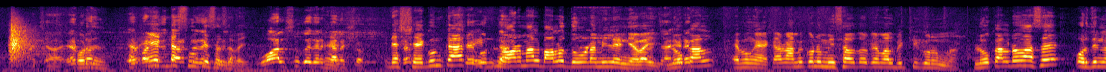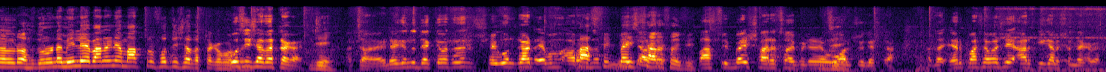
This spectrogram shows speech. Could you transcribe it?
একটা suitcase আছে ভাই। ওয়াল সুকেজের কালেকশন এটা সেগুন কাঠ সেগুন ভালো দোনোটা মিলে নিয়ে ভাই। আচ্ছা, লোকাল এবং কারণ আমি কোনো মিশাও তোকে মাল বিক্রি করুন না। লোকালটাও আছে অরিজিনালটাও আছে। দোনোটা মিলে বানাই নিয়ে মাত্র পঁচিশ হাজার টাকা পড়বে। পঁচিশ হাজার টাকায়? জি। আচ্ছা এটা কিন্তু দেখতে পাচ্ছেন সেগুন কাঠ এবং আরও পাঁচ ফিট বাই নিচে আছে। সাড়ে ছয় ফিট। পাঁচ ফিট বাই সাড়ে ছয় ফিটের জি। ওয়াল সুকেসটা আচ্ছা এর পাশাপাশি আর কি কালেকশন দেখাবেন?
